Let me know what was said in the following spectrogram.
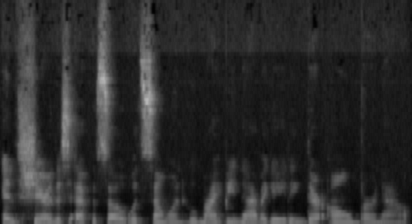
and share this episode with someone who might be navigating their own burnout.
